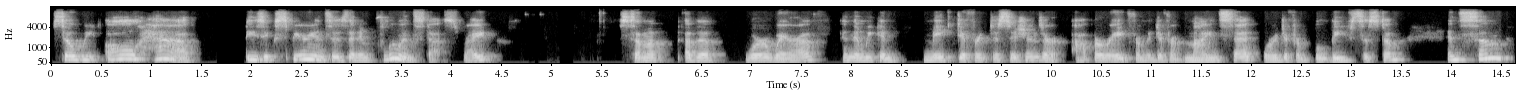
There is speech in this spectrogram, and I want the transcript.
So we all have these experiences that influenced us, right? Some of, of the we're aware of, and then we can make different decisions or operate from a different mindset or a different belief system. And some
